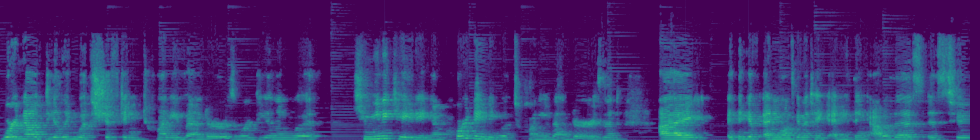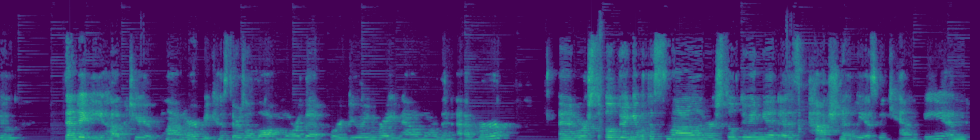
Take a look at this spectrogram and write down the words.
we're now dealing with shifting 20 vendors. We're dealing with communicating and coordinating with 20 vendors. And I, I think if anyone's going to take anything out of this is to send an e-hug to your planner because there's a lot more that we're doing right now more than ever. And we're still doing it with a smile and we're still doing it as passionately as we can be. And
